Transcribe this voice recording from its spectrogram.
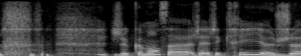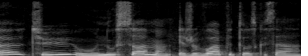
je commence à j'écris je, tu ou nous sommes et je vois plutôt ce que ça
